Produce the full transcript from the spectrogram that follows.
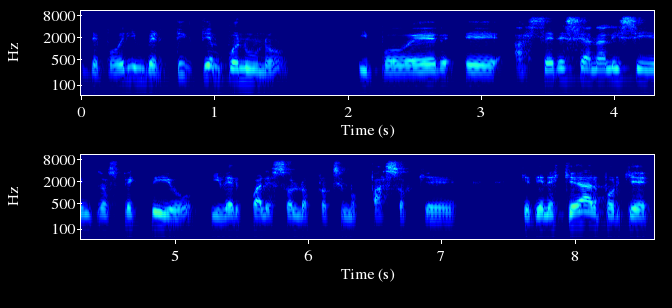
de poder invertir tiempo en uno y poder eh, hacer ese análisis introspectivo y ver cuáles son los próximos pasos que, que tienes que dar, porque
